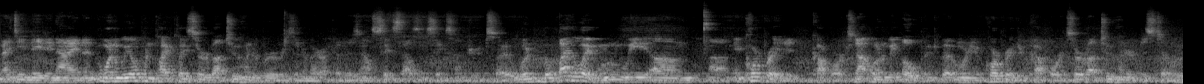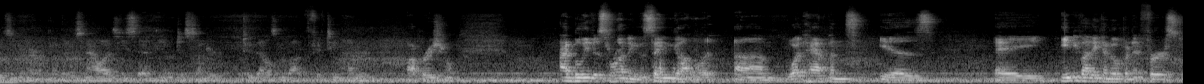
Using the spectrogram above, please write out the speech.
1989, and when we opened Pike Place, there were about 200 breweries in America. There's now 6,600. So, when, but by the way, when we um, um, incorporated Copperworks, not when we opened, but when we incorporated Copperworks, there were about 200 distilleries in America. There's now, as you said, you know, just under 2,000, about 1,500 operational. I believe it's running the same gauntlet. Um, what happens is a anybody can open it first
